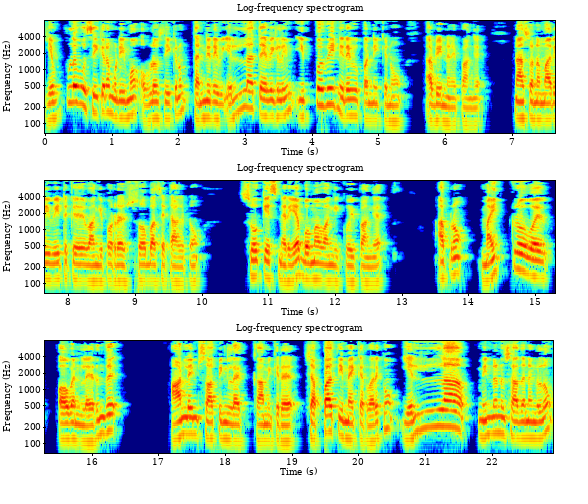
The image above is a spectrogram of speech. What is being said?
எவ்வளவு சீக்கிரம் முடியுமோ அவ்வளவு சீக்கிரம் தன்னிறைவு எல்லா தேவைகளையும் இப்பவே நிறைவு பண்ணிக்கணும் அப்படின்னு நினைப்பாங்க. நான் சொன்ன மாதிரி வீட்டுக்கு வாங்கி போடுற சோபா செட் ஆகட்டும் ஷோகேஸ் நிறைய பொம்மை வாங்கி குவிப்பாங்க. அப்புறம் மைக்ரோவேவ் ஓவன்ல இருந்து ஆன்லைன் ஷாப்பிங்ல காமிக்கிற சப்பாத்தி மேக்கர் வரைக்கும் எல்லா மின்னணு சாதனங்களும்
